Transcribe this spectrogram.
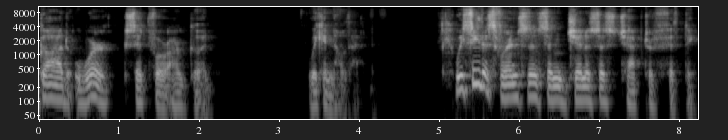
God works it for our good we can know that. We see this, for instance, in Genesis chapter 50.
